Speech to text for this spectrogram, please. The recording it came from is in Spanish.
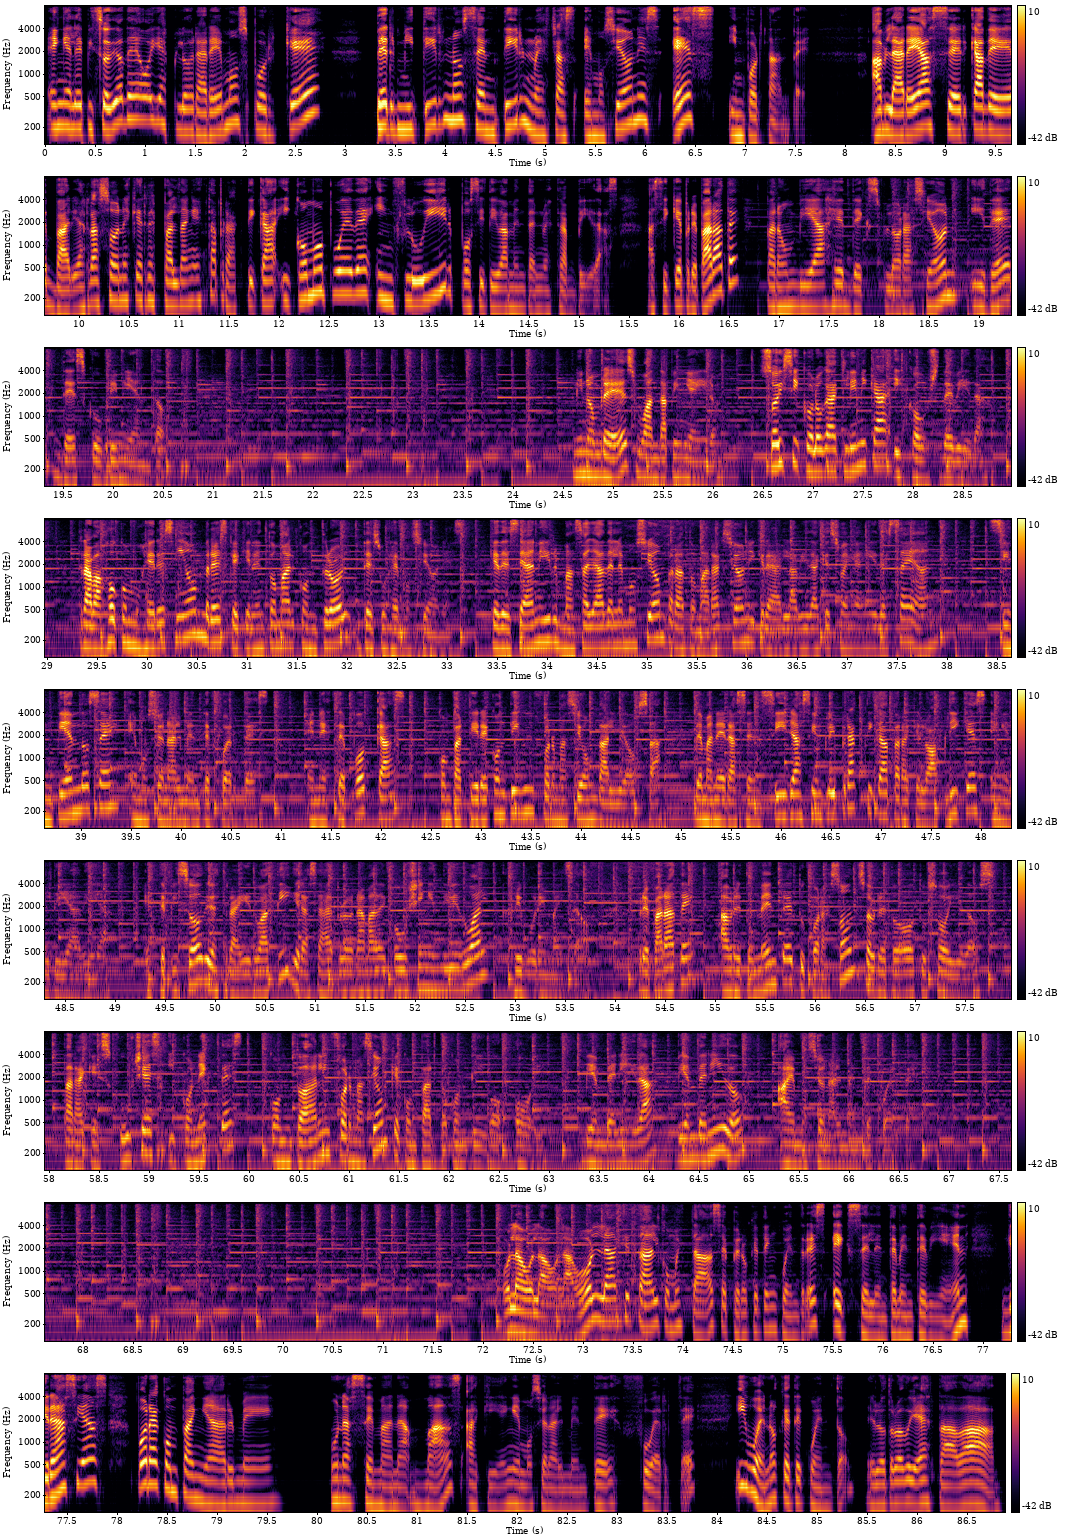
En el episodio de hoy exploraremos por qué permitirnos sentir nuestras emociones es importante. Hablaré acerca de varias razones que respaldan esta práctica y cómo puede influir positivamente en nuestras vidas. Así que prepárate para un viaje de exploración y de descubrimiento. Mi nombre es Wanda Piñeiro. Soy psicóloga clínica y coach de vida. Trabajo con mujeres y hombres que quieren tomar control de sus emociones, que desean ir más allá de la emoción para tomar acción y crear la vida que sueñan y desean sintiéndose emocionalmente fuertes. En este podcast compartiré contigo información valiosa de manera sencilla, simple y práctica para que lo apliques en el día a día. Este episodio es traído a ti gracias al programa de coaching individual Rebooting Myself. Prepárate, abre tu mente, tu corazón, sobre todo tus oídos, para que escuches y conectes con toda la información que comparto contigo hoy. Bienvenida, bienvenido a Emocionalmente Fuerte. Hola, hola, hola, hola, ¿qué tal? ¿Cómo estás? Espero que te encuentres excelentemente bien. Gracias por acompañarme una semana más aquí en Emocionalmente Fuerte. Y bueno, ¿qué te cuento? El otro día estaba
